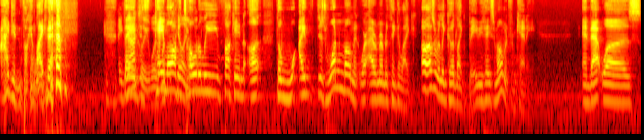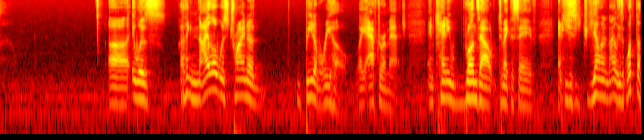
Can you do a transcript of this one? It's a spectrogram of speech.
I didn't fucking like them. Exactly. They just came off about totally fucking. Uh, the I there's one moment where I remember thinking like, oh, that was a really good like babyface moment from Kenny, and that was. Uh, it was I think Nyla was trying to beat up Riho like after a match, and Kenny runs out to make the save, and he's just yelling at Nyla. He's like, "What the?"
